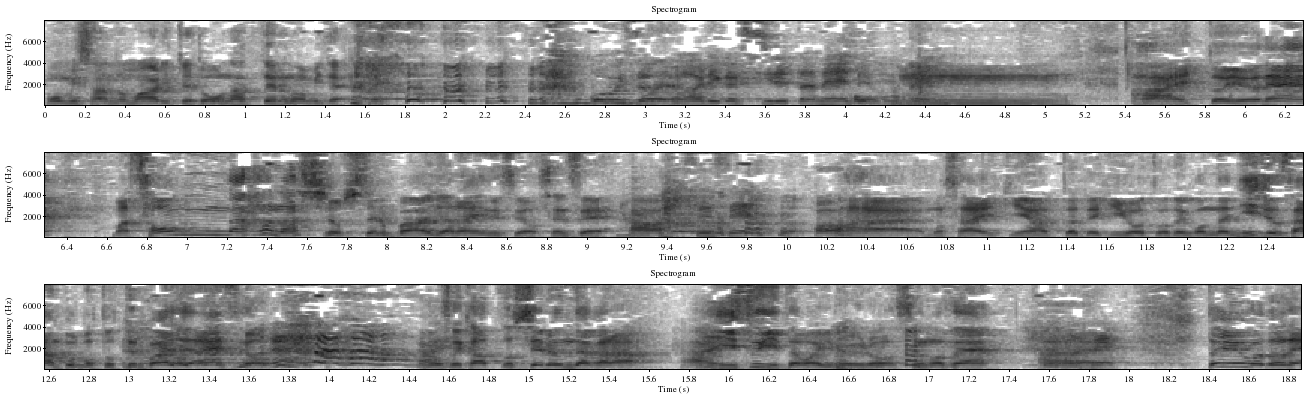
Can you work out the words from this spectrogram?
もみさんの周りってどうなってるのみたいなね。もみさんの周りが知れたね、でもうね。ん。はい、というね、まあそんな話をしてる場合じゃないんですよ、先生。は先生。はい、もう最近あった出来事でこんな23分も撮ってる場合じゃないですよ。どうせカットしてるんだから、はい言い過ぎたわ、いろいろ。すいません。はい。ということで、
